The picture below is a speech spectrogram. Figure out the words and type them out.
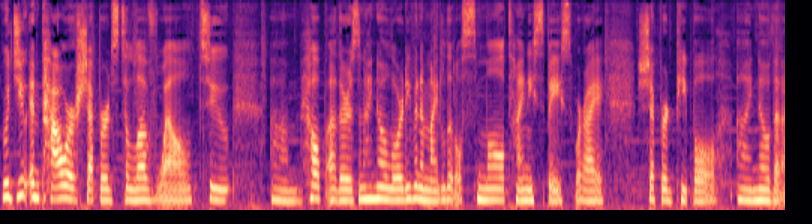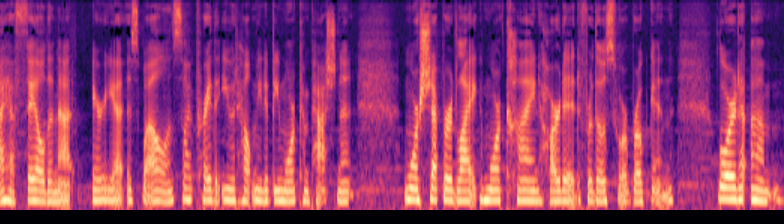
Would you empower shepherds to love well, to um, help others? And I know, Lord, even in my little, small, tiny space where I shepherd people, I know that I have failed in that area as well. And so I pray that you would help me to be more compassionate, more shepherd like, more kind hearted for those who are broken. Lord, um,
